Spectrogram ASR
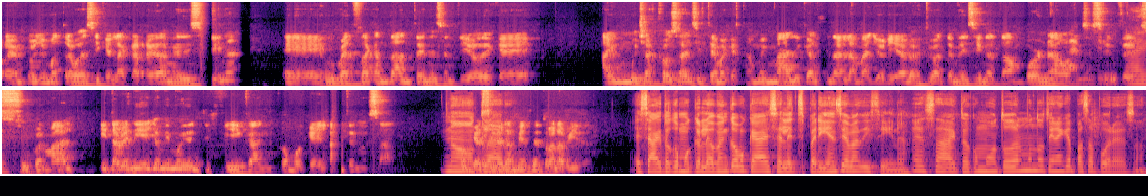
Por ejemplo, yo me atrevo a decir que la carrera de medicina eh, es un red flag andante en el sentido de que hay muchas cosas del sistema que están muy mal y que al final la mayoría de los estudiantes de medicina están burnout y se sienten súper mal y tal vez ni ellos mismos identifican como que el ambiente no es sano, No, porque ha sido el claro. ambiente toda la vida. Exacto, como que lo ven como que ah, es la experiencia de medicina. Exacto, como todo el mundo tiene que pasar por eso.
